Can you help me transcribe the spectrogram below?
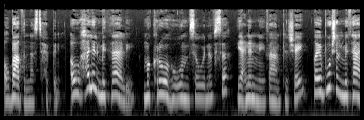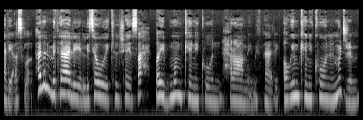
أو بعض الناس تحبني. أو هل المثالي مكروه وهو مسوي نفسه؟ يعني أني فاهم كل شيء. طيب وش المثالي أصلا؟ هل المثالي اللي يسوي كل شيء صح؟ طيب ممكن يكون حرامي مثالي. أو يمكن يكون المجرم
